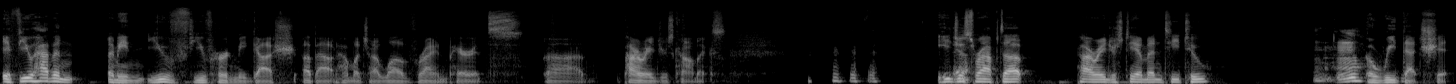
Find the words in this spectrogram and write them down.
if you haven't, I mean, you've you've heard me gush about how much I love Ryan Parrott's uh, Power Rangers comics he yeah. just wrapped up Power Rangers TMNT 2. Mm-hmm. Go read that shit.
